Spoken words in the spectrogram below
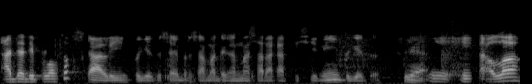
ada di pelosok sekali begitu saya bersama dengan masyarakat di sini begitu. Yeah. Insya Allah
